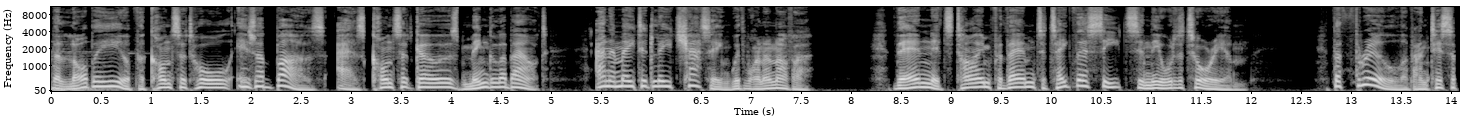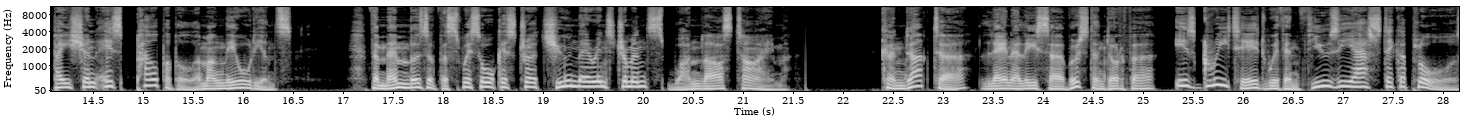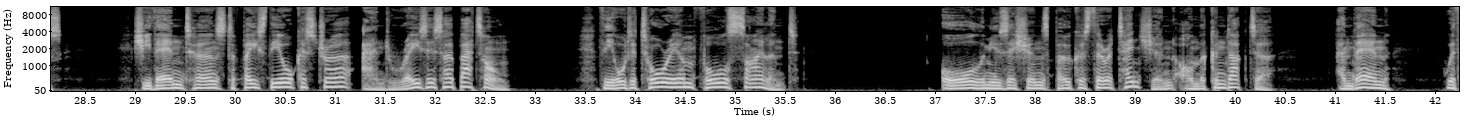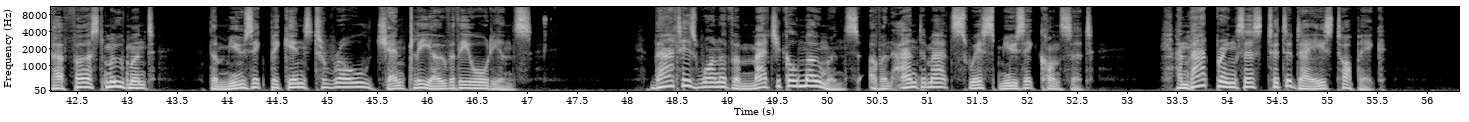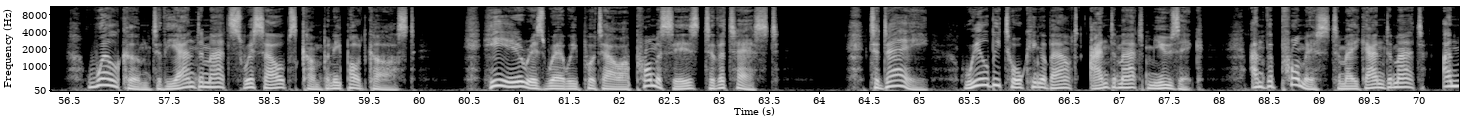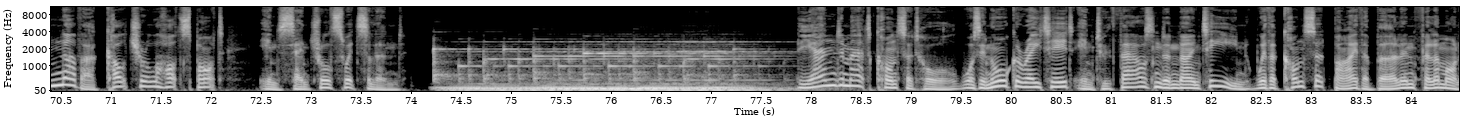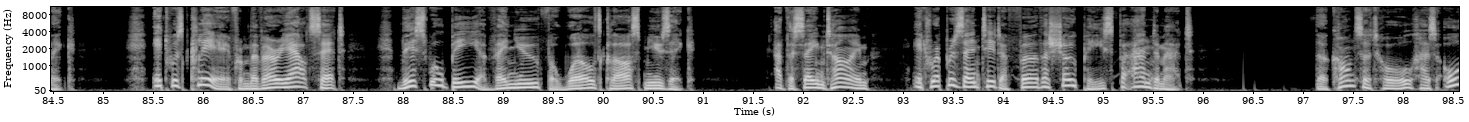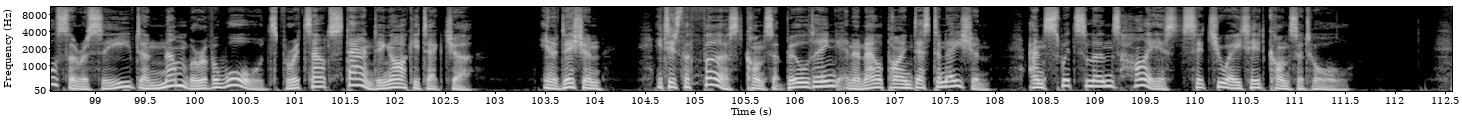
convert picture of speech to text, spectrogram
The lobby of the concert hall is abuzz as concertgoers mingle about, animatedly chatting with one another. Then it's time for them to take their seats in the auditorium. The thrill of anticipation is palpable among the audience. The members of the Swiss orchestra tune their instruments one last time. Conductor Lena Lisa Wüstendörfer is greeted with enthusiastic applause. She then turns to face the orchestra and raises her baton. The auditorium falls silent. All the musicians focus their attention on the conductor, and then, with her first movement, the music begins to roll gently over the audience. That is one of the magical moments of an Andermatt Swiss music concert. And that brings us to today's topic. Welcome to the Andermatt Swiss Alps Company podcast. Here is where we put our promises to the test. Today, we'll be talking about Andermatt music and the promise to make Andermatt another cultural hotspot in central Switzerland. The Andermatt Concert Hall was inaugurated in 2019 with a concert by the Berlin Philharmonic. It was clear from the very outset this will be a venue for world class music. At the same time, it represented a further showpiece for Andermatt. The concert hall has also received a number of awards for its outstanding architecture. In addition, it is the first concert building in an alpine destination and Switzerland's highest situated concert hall.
